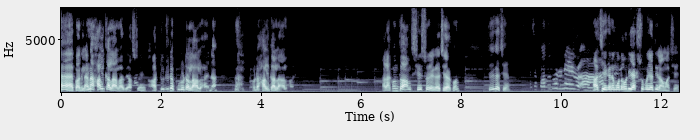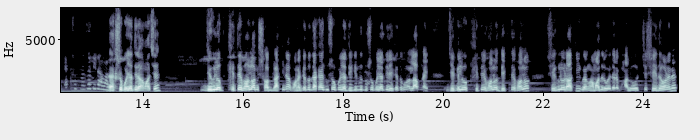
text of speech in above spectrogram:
হ্যাঁ পাগলা না হালকা লাল হবে। আর টু টুটা পুরোটা লাল হয় না। ওটা হালকা লাল হয়। আর এখন তো আম শেষ হয়ে গেছে এখন ঠিক আছে? কত আছে এখানে মোটামুটি একশো প্রজাতির আম আছে। একশো প্রজাতির আম আছে? যেগুলো খেতে ভালো আমি সব রাখি না। অনেকে তো দেখায় দুশো প্রজাতি কিন্তু দুশো প্রজাতি রেখে তো কোনো লাভ নাই। যেগুলো খেতে ভালো দেখতে ভালো সেগুলো রাখি এবং আমাদের ওয়েদারে ভালো হচ্ছে সেই ধরনের।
